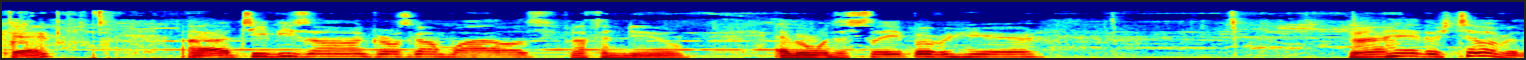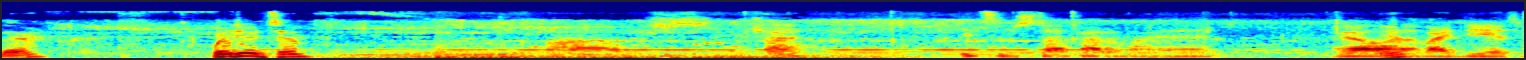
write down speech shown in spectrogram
Okay, uh, TV's on, Girls Gone Wild, nothing new. Everyone's asleep over here. Uh, hey, there's Tim over there. What are you doing, Tim? trying to get some stuff out of my head. I got a lot of ideas.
